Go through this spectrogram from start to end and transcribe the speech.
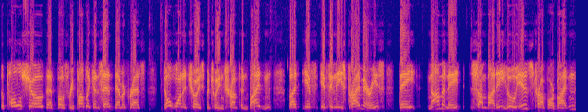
The polls show that both Republicans and Democrats don't want a choice between Trump and Biden. But if if in these primaries they nominate somebody who is Trump or Biden,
